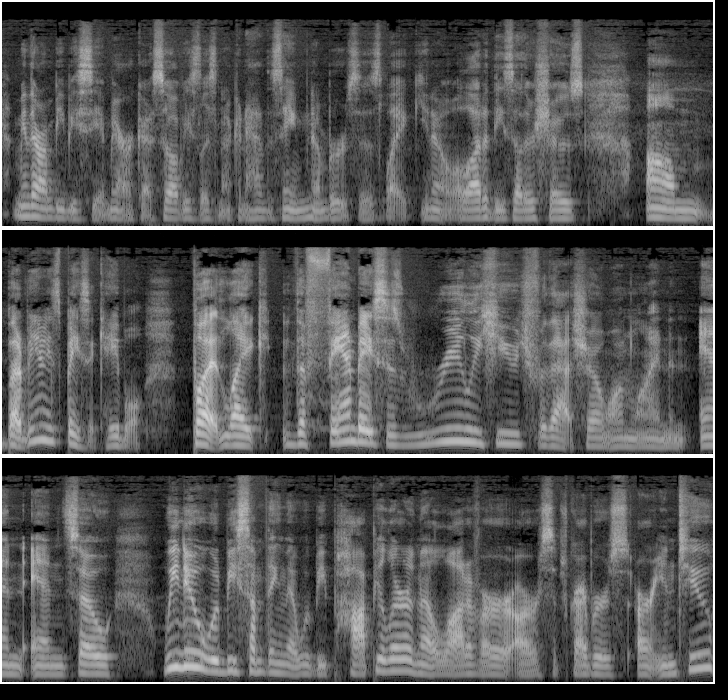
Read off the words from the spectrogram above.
I mean, they're on BBC America, so obviously it's not going to have the same numbers as like you know a lot of these other shows. Um, but I mean, it's basic cable. But like the fan base is really huge for that show online, and and and so we knew it would be something that would be popular and that a lot of our, our subscribers are into.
